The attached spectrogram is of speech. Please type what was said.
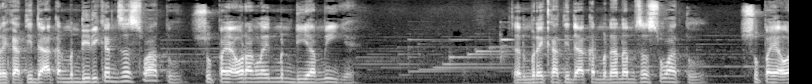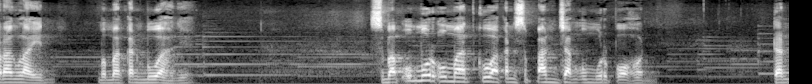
Mereka tidak akan mendirikan sesuatu supaya orang lain mendiaminya. Dan mereka tidak akan menanam sesuatu supaya orang lain memakan buahnya. Sebab umur umatku akan sepanjang umur pohon. Dan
